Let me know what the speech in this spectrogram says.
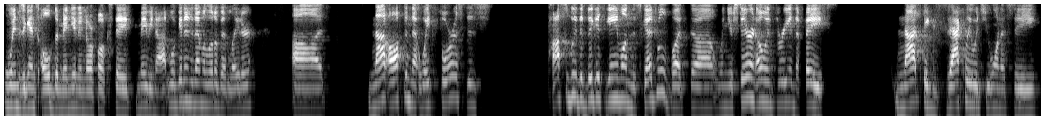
wins against Old Dominion and Norfolk State. Maybe not. We'll get into them a little bit later. Uh, not often that Wake Forest is possibly the biggest game on the schedule, but uh, when you're staring 0 and 3 in the face, not exactly what you want to see.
